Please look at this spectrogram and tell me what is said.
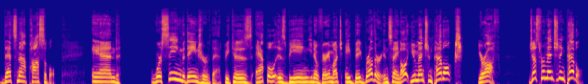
that's not possible. And we're seeing the danger of that because Apple is being, you know, very much a big brother in saying, "Oh, you mentioned Pebble, you're off." Just for mentioning Pebble.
